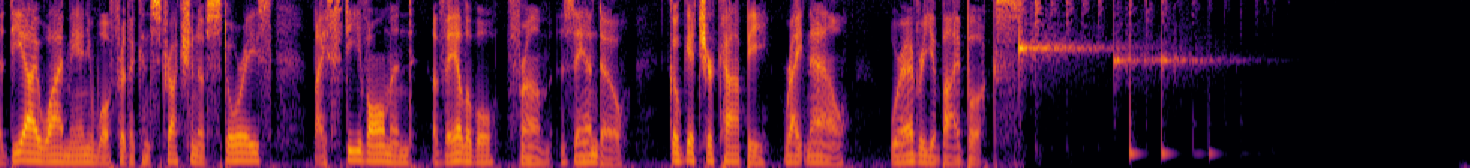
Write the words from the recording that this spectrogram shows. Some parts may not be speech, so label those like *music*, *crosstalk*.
a DIY manual for the construction of stories by Steve Almond, available from Zando. Go get your copy right now, wherever you buy books.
